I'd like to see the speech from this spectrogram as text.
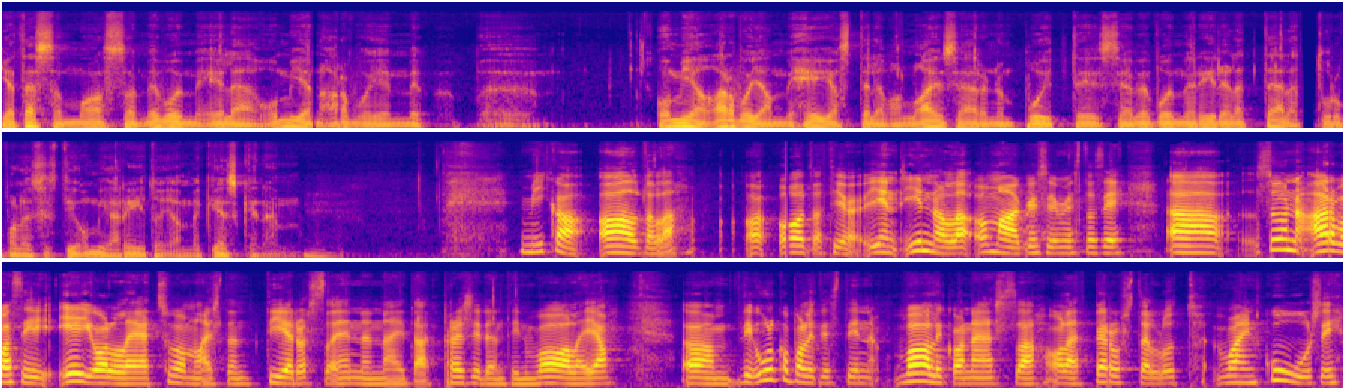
ja tässä maassa me voimme elää omien arvojemme, ö, omia arvojamme heijastelevan lainsäädännön puitteissa ja me voimme riidellä täällä turvallisesti omia riitojamme keskenämme. Mika Aaltola, ootat jo innolla omaa kysymystäsi. Äh, sun arvosi ei olleet suomalaisten tiedossa ennen näitä presidentin vaaleja. Ähm, The ulkopolitistin vaalikoneessa olet perustellut vain kuusi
